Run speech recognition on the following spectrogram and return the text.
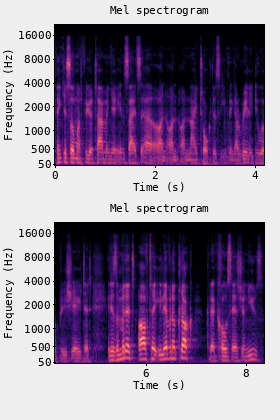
thank you so much for your time and your insights uh, on, on, on Night Talk this evening. I really do appreciate it. It is a minute after 11 o'clock. Greg House has your news.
